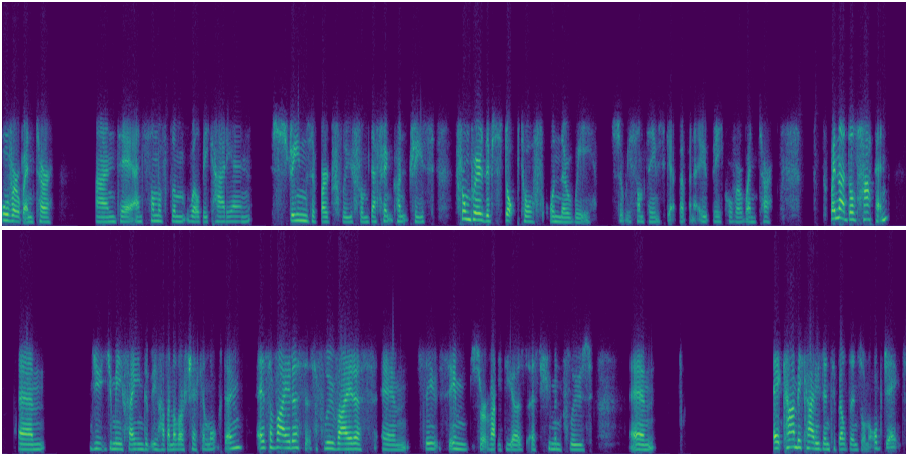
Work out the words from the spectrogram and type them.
over winter, and uh, and some of them will be carrying strains of bird flu from different countries from where they've stopped off on their way. So we sometimes get a bit of an outbreak over winter. When that does happen, um, you, you may find that we have another chicken lockdown. It's a virus, it's a flu virus, um, same, same sort of idea as, as human flus. Um, it can be carried into buildings on objects.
